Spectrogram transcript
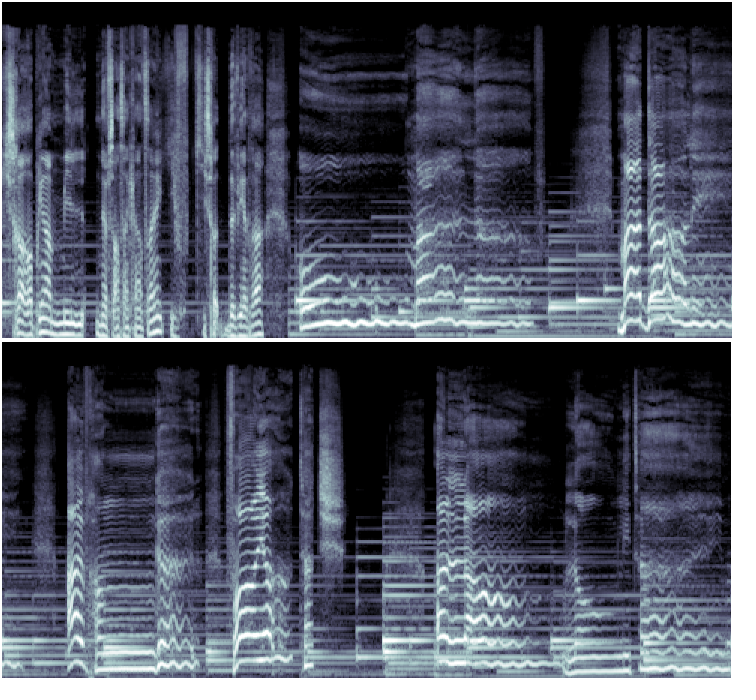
qui sera repris en 1955, qui, deviendra Oh, my love, my darling, I've hungered for your touch a long, lonely time.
